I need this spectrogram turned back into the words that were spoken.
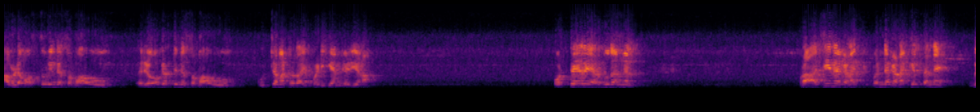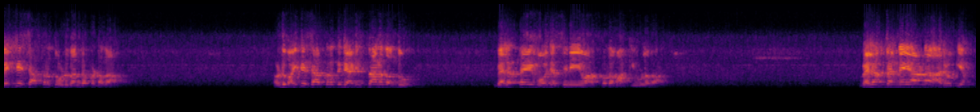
അവിടെ വസ്തുവിന്റെ സ്വഭാവവും രോഗത്തിന്റെ സ്വഭാവവും കുറ്റമറ്റതായി പഠിക്കാൻ കഴിയണം. ഒട്ടേറെ അർബുദങ്ങൾ പ്രാചീന കണക്കിന്റെ കണക്കിൽ തന്നെ വൈദ്യശാസ്ത്രത്തോട് ബന്ധപ്പെട്ടതാണ്. അതുകൊണ്ട് വൈദ്യശാസ്ത്രത്തിന്റെ അടിസ്ഥാന തന്തു ബലത്തെയും ഓജസ്സിനെയും ആസ്പദമാക്കിയുള്ളതാണ്. ബലം തന്നെയാണ് ആരോഗ്യം.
